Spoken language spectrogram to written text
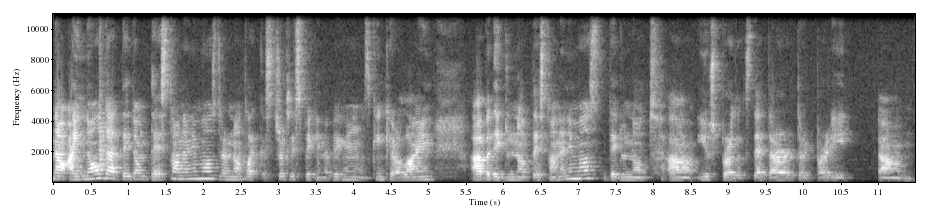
Now, I know that they don't test on animals, they're not like strictly speaking a vegan skincare line, uh, but they do not test on animals, they do not uh, use products that are third-party um,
